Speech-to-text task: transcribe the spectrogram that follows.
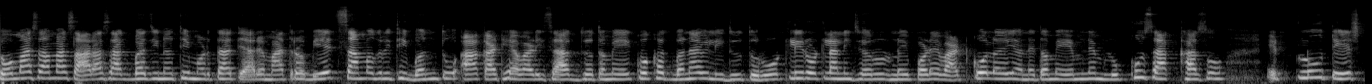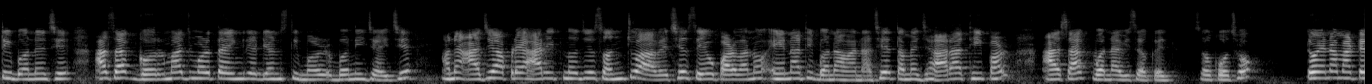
ચોમાસામાં સારા શાકભાજી નથી મળતા ત્યારે માત્ર બે જ સામગ્રીથી બનતું આ કાઠિયાવાડી શાક. જો તમે એક વખત બનાવી લીધું તો રોટલી રોટલાની જરૂર નહીં પડે. વાટકો લઈ અને તમે એમને એમ લુખ્ખું શાક ખાશો. એટલું ટેસ્ટી બને છે. આ શાક ઘરમાં જ મળતા ઇન્ગ્રેડિયન્ટ્સથી બની જાય છે. અને આજે આપણે આ રીતનો જે સંચો આવે છે સેવ પાડવાનો, એનાથી બનાવવાના છે. તમે ઝારાથી પણ આ શાક બનાવી શકે, શકો છો. તો એના માટે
